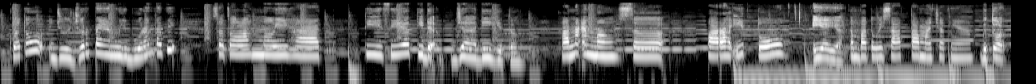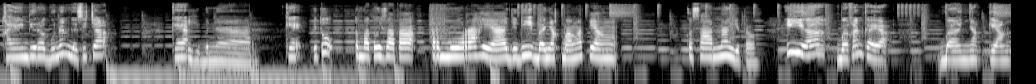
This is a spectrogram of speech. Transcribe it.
gue tuh jujur pengen liburan tapi setelah melihat TV ya tidak jadi gitu. Karena emang separah itu Iya iya. tempat wisata macetnya. Betul. Kayak yang di Ragunan gak sih cak? Kayak ih benar. Kayak itu tempat wisata termurah ya jadi banyak banget yang ke sana gitu. Iya, bahkan kayak banyak yang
